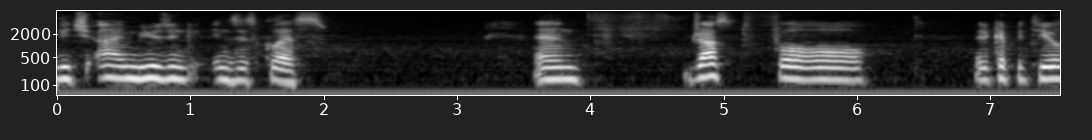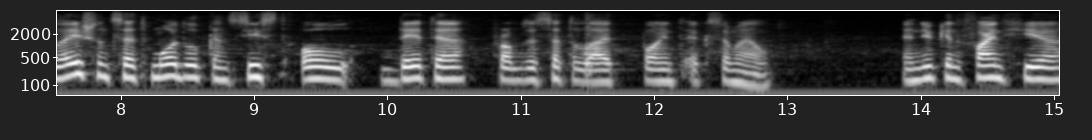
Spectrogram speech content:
which I am using in this class. And just for recapitulation set model consists all data from the satellite point XML and you can find here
